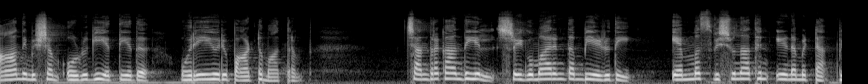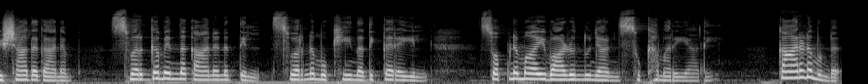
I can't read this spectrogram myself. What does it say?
ആ നിമിഷം ഒഴുകിയെത്തിയത് ഒരേയൊരു പാട്ട് മാത്രം ചന്ദ്രകാന്തിയിൽ ശ്രീകുമാരൻ തമ്പി എഴുതി എം എസ് വിശ്വനാഥൻ ഈണമിട്ട വിഷാദഗാനം. സ്വർഗമെന്ന കാനനത്തിൽ സ്വർണമുഖി നദിക്കരയിൽ സ്വപ്നമായി വാഴുന്നു ഞാൻ സുഖമറിയാതെ. കാരണമുണ്ട്.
